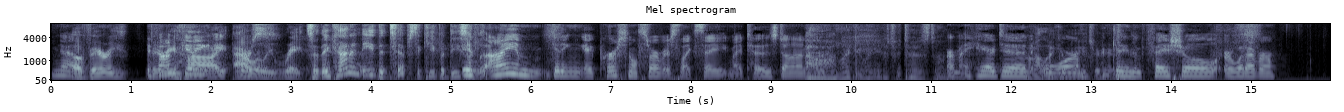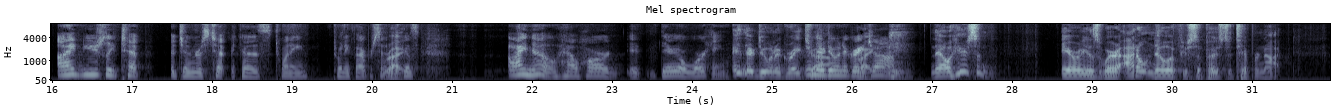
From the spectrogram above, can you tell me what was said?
No. a very If very I'm high pers- hourly rate, so they kind of need the tips to keep a decent. if living. I am getting a personal service, like say my toes done, oh, I like it when you get your toes done. or my hair did, Oh, I like it when or you get your hair getting them facial or whatever, I usually tip a generous tip because 20, 25%. Right. Because I know how hard it, they are working. And they're doing a great job. And they're doing a great Right. job. Now, here's some areas where I don't know if you're supposed to tip or not.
